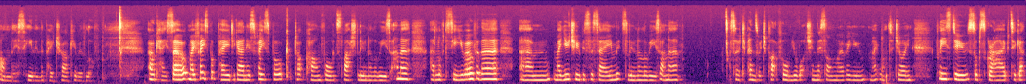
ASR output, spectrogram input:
on this Healing the Patriarchy with Love. Okay, so my Facebook page again is facebook.com forward slash Luna Louise Anna. I'd love to see you over there. Um, my YouTube is the same, it's Luna Louise Anna. So it depends which platform you're watching this on, wherever you might want to join. Please do subscribe to get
